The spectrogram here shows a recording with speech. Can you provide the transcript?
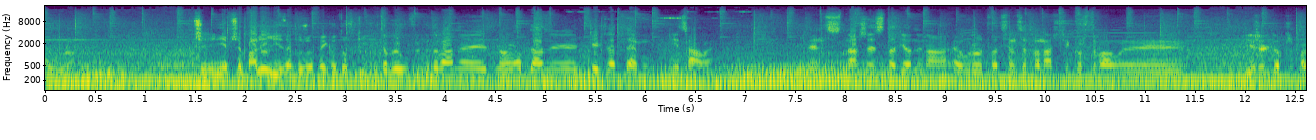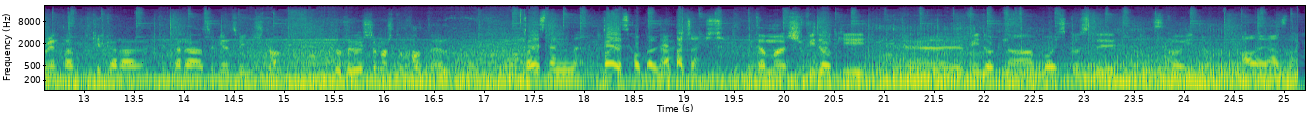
euro. Czyli nie przepalili za dużo tej gotówki. I to był wybudowany, no, oddany 5 lat temu, niecałe. Więc nasze stadiony na Euro 2012 kosztowały, jeżeli dobrze pamiętam, kilka, ra, kilka razy więcej niż to. Do tego jeszcze masz tu hotel To jest ten. To jest hotel, nie? Ta część. i tam masz widoki, e, widok na boisko z tych pokoi. Ale jazda.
